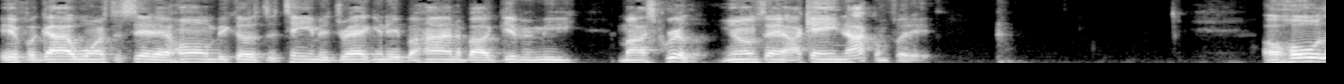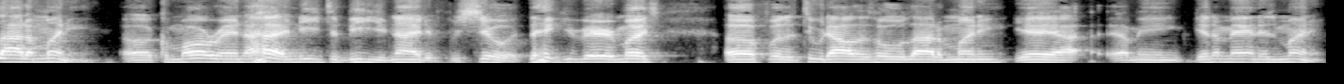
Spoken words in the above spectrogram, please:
if a guy wants to sit at home because the team is dragging it behind about giving me my Skrilla. You know what I'm saying? I can't knock him for that. A whole lot of money. Uh, Kamara and I need to be united for sure. Thank you very much uh, for the two dollars, whole lot of money. Yeah, I, I, mean, get a man his money.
